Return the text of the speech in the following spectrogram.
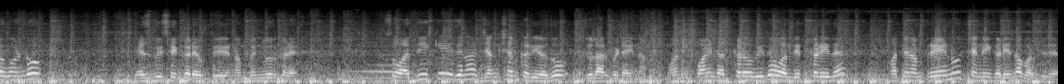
ತಗೊಂಡು ಎಸ್ ಬಿ ಸಿ ಕಡೆ ಹೋಗ್ತೀವಿ ನಮ್ಮ ಬೆಂಗಳೂರು ಕಡೆ. ಸೊ ಅದಕ್ಕೆ ಇದನ್ನು ಜಂಕ್ಷನ್ ಕರೆಯೋದು ಜುಲಾರ್ಪೇಟೆನ ಒಂದು ಪಾಯಿಂಟ್ ಹತ್ತು ಕಡೆ ಹೋಗಿದೆ, ಒಂದು ಇದು ಕಡೆ ಇದೆ. ಮತ್ತು ನಮ್ಮ ಟ್ರೈನು ಚೆನ್ನೈ ಕಡೆಯಿಂದ ಬರ್ತಿದೆ.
